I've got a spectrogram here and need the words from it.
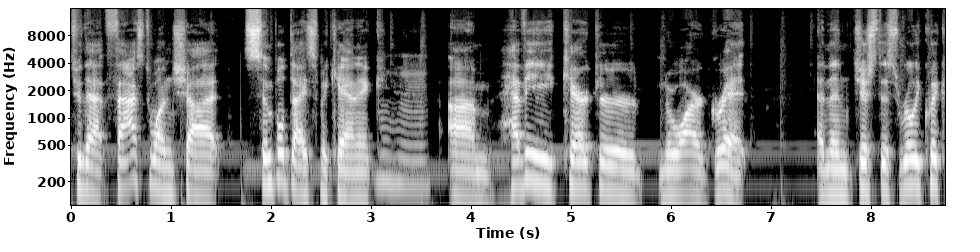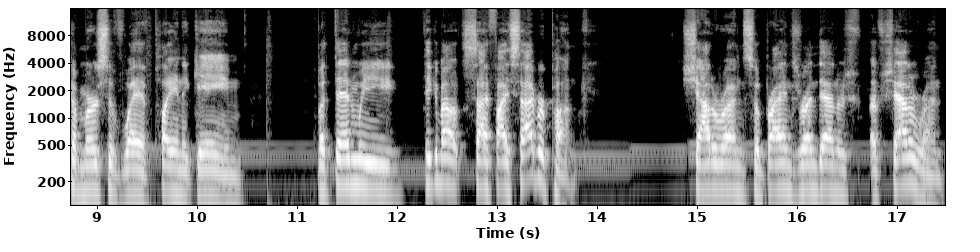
to that fast one shot, simple dice mechanic, Mhm. Um, heavy character noir grit, and then just this really quick immersive way of playing a game. But then we think about sci-fi cyberpunk, Shadowrun. So Brian's rundown of, of Shadowrun.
